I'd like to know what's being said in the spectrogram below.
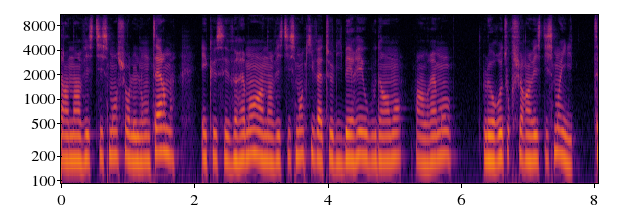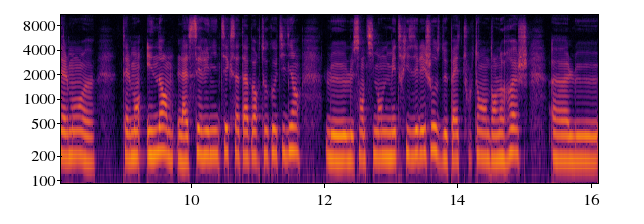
un investissement sur le long terme et que c'est vraiment un investissement qui va te libérer au bout d'un moment. Enfin, vraiment, le retour sur investissement, il est tellement, euh, énorme. La sérénité que ça t'apporte au quotidien, le, sentiment de maîtriser les choses, de pas être tout le temps dans le rush, euh, le,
